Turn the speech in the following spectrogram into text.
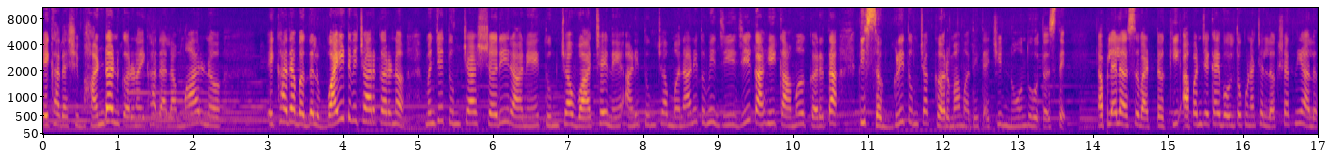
एखाद्याशी भांडण करणं एखाद्याला मारणं एखाद्याबद्दल वाईट विचार करणं म्हणजे तुमच्या शरीराने तुमच्या वाचेने आणि तुमच्या मनाने तुम्ही जी जी काही कामं करता ती सगळी तुमच्या कर्मामध्ये त्याची नोंद होत असते. आपल्याला असं वाटतं की आपण जे काही बोलतो कुणाच्या लक्षात नाही आलं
